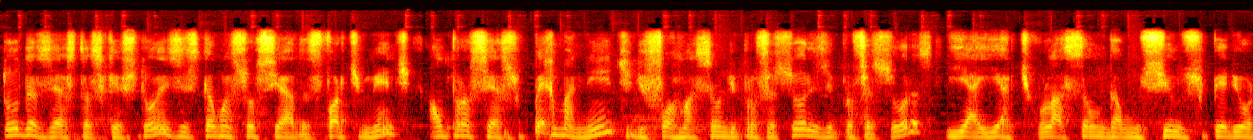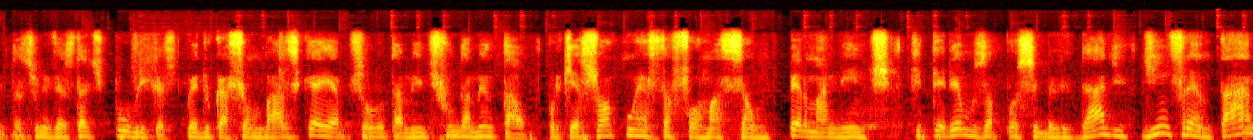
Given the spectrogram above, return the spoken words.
todas estas questões estão associadas fortemente a um processo permanente de formação de professores e professoras, e aí a articulação do ensino superior das universidades públicas com a educação básica é absolutamente fundamental, porque é só com esta formação permanente que teremos a possibilidade de enfrentar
